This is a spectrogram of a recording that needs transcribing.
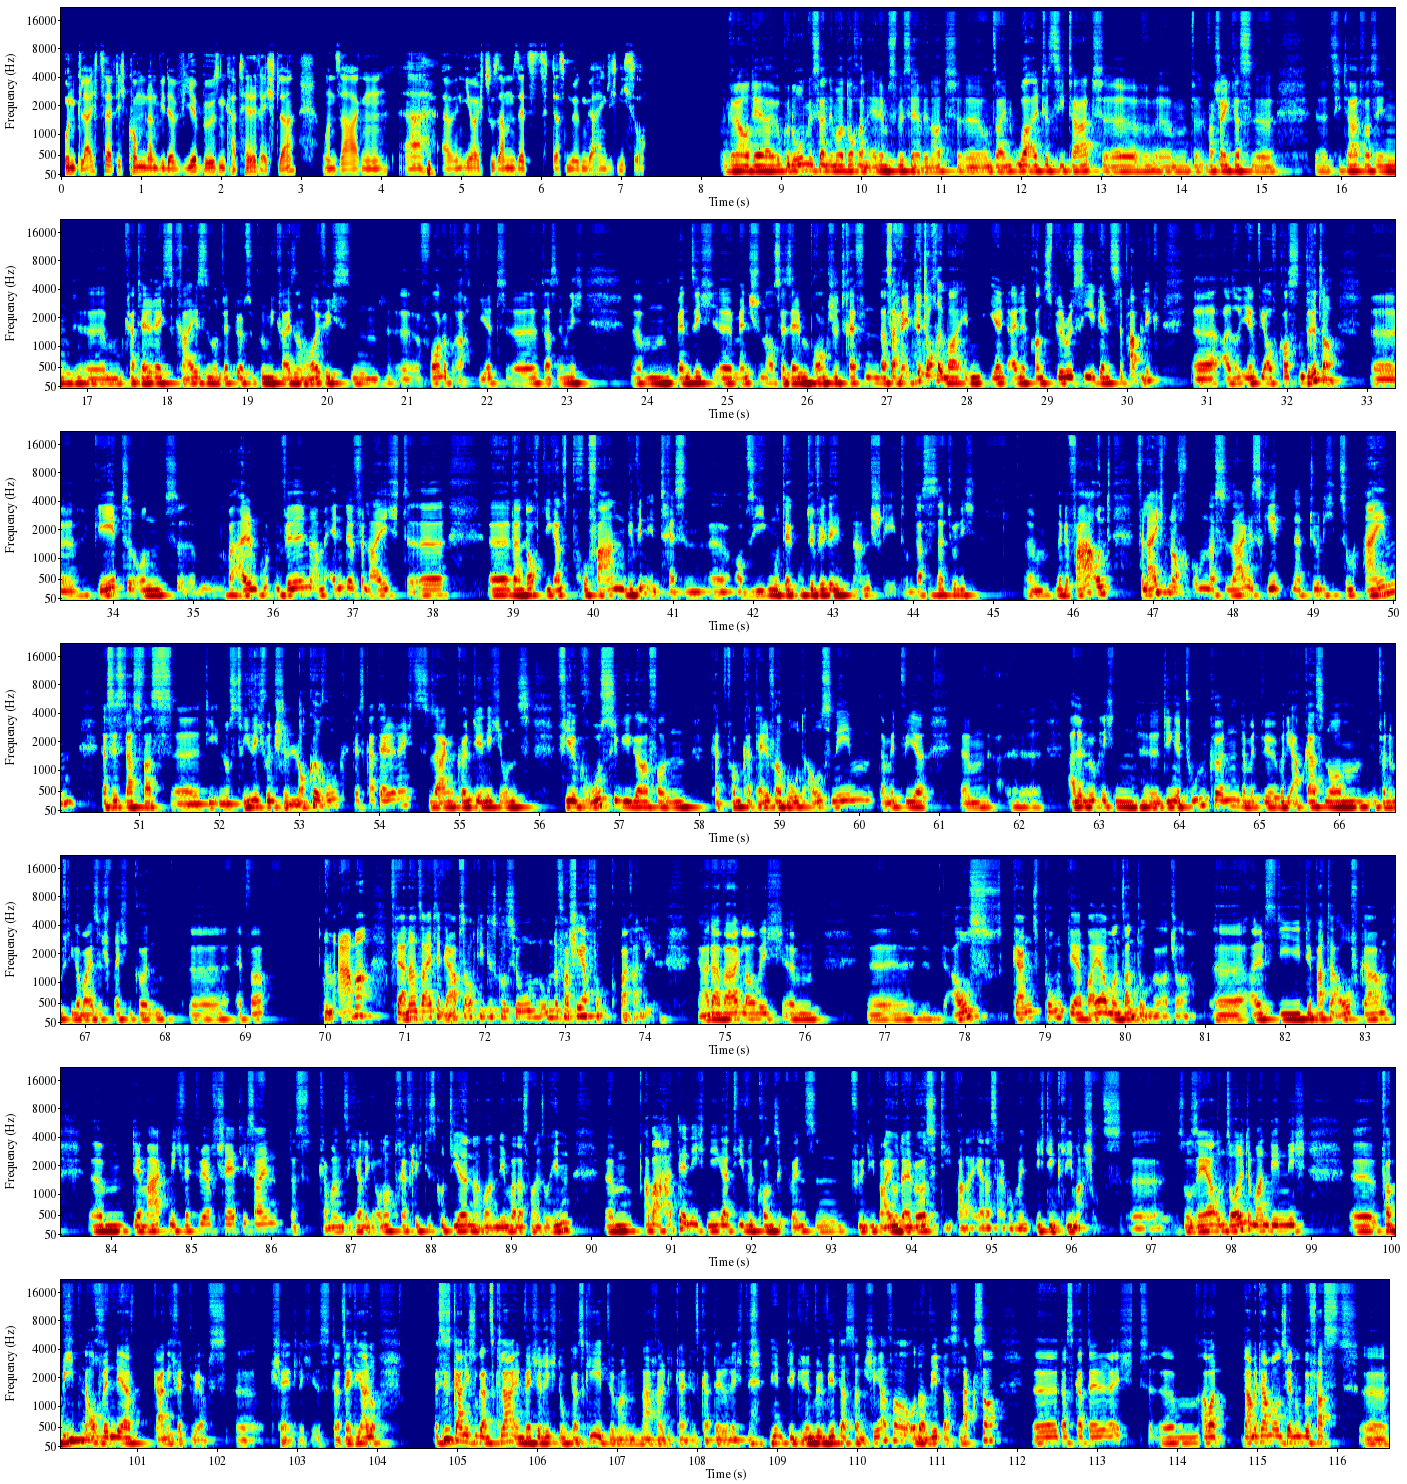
Und gleichzeitig kommen dann wieder wir bösen Kartellrechtler und sagen, ah, wenn ihr euch zusammensetzt, das mögen wir eigentlich nicht so. Genau, der Ökonom ist dann immer doch an Adam Smith erinnert äh, und sein uraltes Zitat, äh, ähm, wahrscheinlich das äh, äh, Zitat, was in ähm, Kartellrechtskreisen und Wettbewerbsökonomiekreisen am häufigsten äh, vorgebracht wird, äh, dass nämlich, ähm, wenn sich äh, Menschen aus derselben Branche treffen, das am Ende doch immer in irgendeine Conspiracy against the Public, äh, also irgendwie auf Kosten Dritter äh, geht und ähm, bei allem guten Willen am Ende vielleicht äh, äh, dann doch die ganz profanen Gewinninteressen äh, obsiegen und der gute Wille hinten ansteht. Und das ist natürlich ähm, eine Gefahr. Und vielleicht noch, um das zu sagen, es geht natürlich zum einen, das ist das, was äh, die Industrie sich wünscht, eine Lockerung des Kartellrechts, zu sagen, könnt ihr nicht uns viel großzügiger von, vom Kartellverbot ausnehmen, damit wir ähm, äh, alle möglichen äh, Dinge tun können, damit wir über die Abgasnormen in vernünftiger Weise sprechen können, äh, etwa. Ähm, aber auf der anderen Seite gab es auch die Diskussion um eine Verschärfung parallel. Ja, da war, glaube ich, ähm, äh, Ausgangspunkt der Bayer-Monsanto-Merger, äh, als die Debatte aufkam, ähm, der mag nicht wettbewerbsschädlich sein. Das kann man sicherlich auch noch trefflich diskutieren, aber nehmen wir das mal so hin. Ähm, aber hat der nicht negative Konsequenzen für die Biodiversity, war da eher das Argument, nicht den Klimaschutz äh, so sehr und sollte man den nicht äh, verbieten, auch wenn der gar nicht wettbewerbsschädlich ist. Tatsächlich, also es ist gar nicht so ganz klar, in welche Richtung das geht, wenn man Nachhaltigkeit ins Kartellrecht integrieren will. Wird das dann schärfer oder wird das laxer, äh, das Kartellrecht? Ähm, aber damit haben wir uns ja nun befasst, äh,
